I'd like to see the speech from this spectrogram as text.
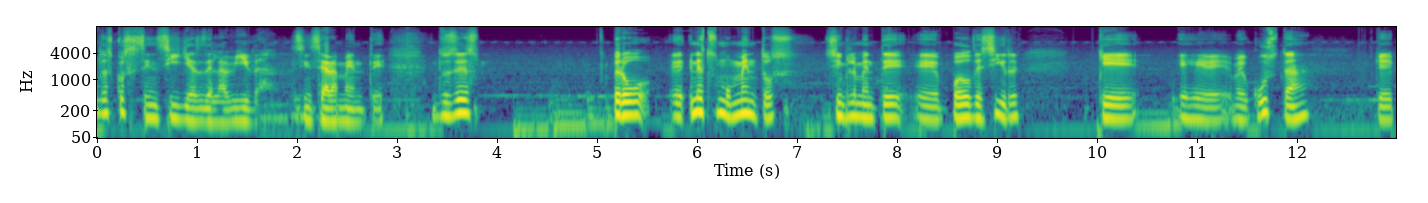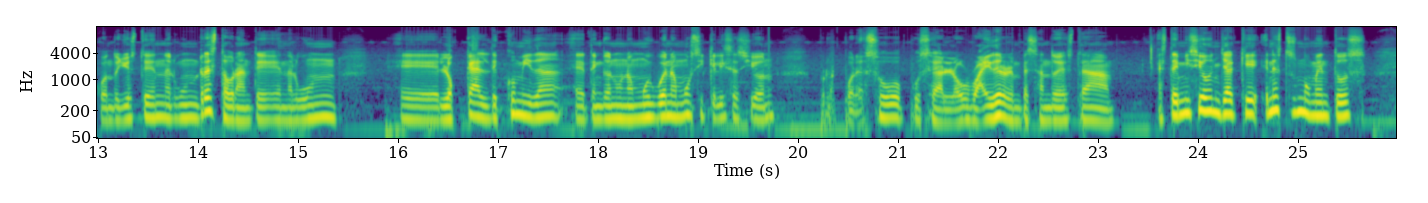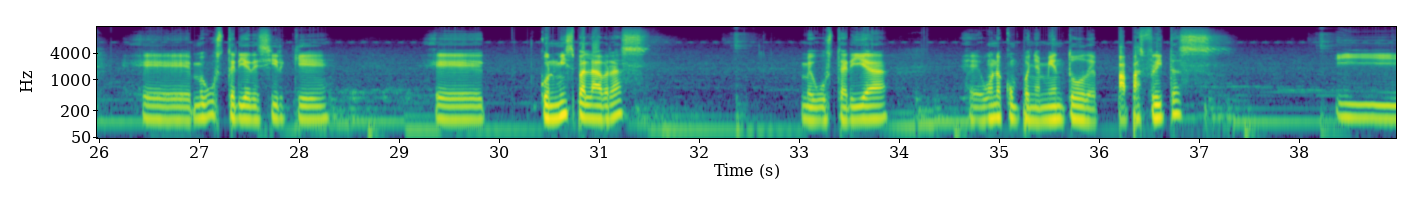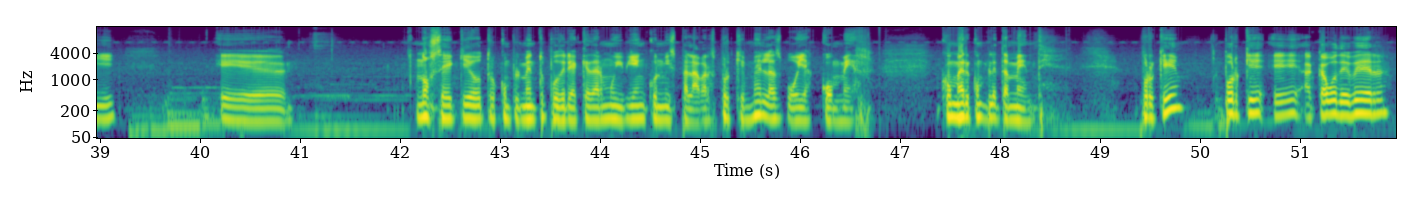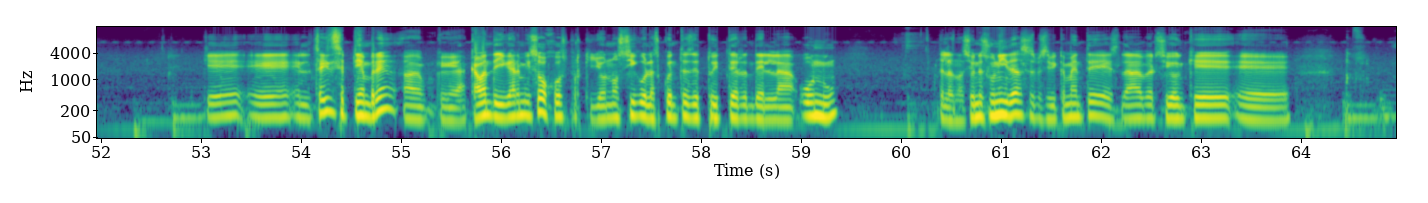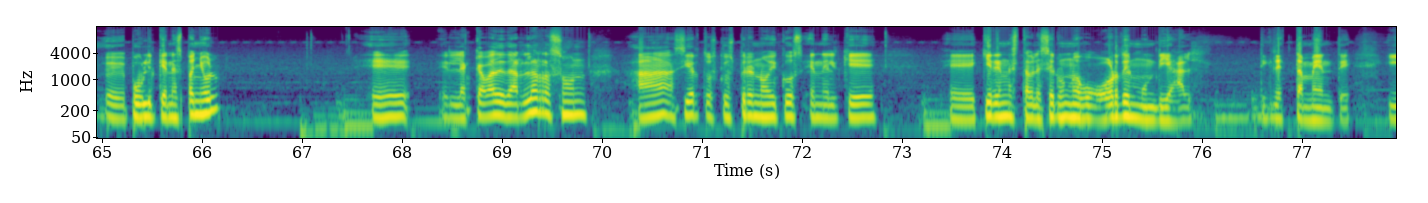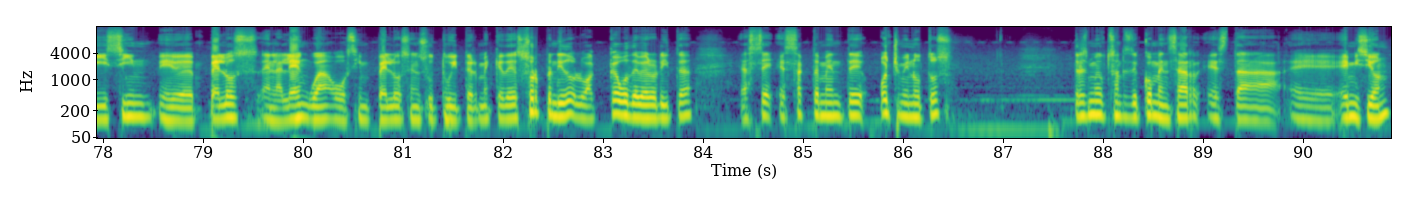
las cosas sencillas de la vida, sinceramente. Entonces, pero en estos momentos simplemente eh, puedo decir que eh, me gusta que cuando yo esté en algún restaurante, en algún eh, local de comida, eh, tengan una muy buena musicalización. Por, por eso puse a Lowrider empezando esta, esta emisión, ya que en estos momentos eh, me gustaría decir que eh, con mis palabras me gustaría eh, un acompañamiento de papas fritas y eh, no sé qué otro complemento podría quedar muy bien con mis palabras porque me las voy a comer. Comer completamente. ¿Por qué? Porque eh, acabo de ver que eh, el 6 de septiembre, ah, que acaban de llegar mis ojos, porque yo no sigo las cuentas de Twitter de la ONU, de las Naciones Unidas específicamente, es la versión que eh, publiqué en español, eh, le acaba de dar la razón a ciertos conspiranoicos en el que eh, quieren establecer un nuevo orden mundial directamente y sin eh, pelos en la lengua o sin pelos en su Twitter. Me quedé sorprendido, lo acabo de ver ahorita, hace exactamente 8 minutos, 3 minutos antes de comenzar esta emisión.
